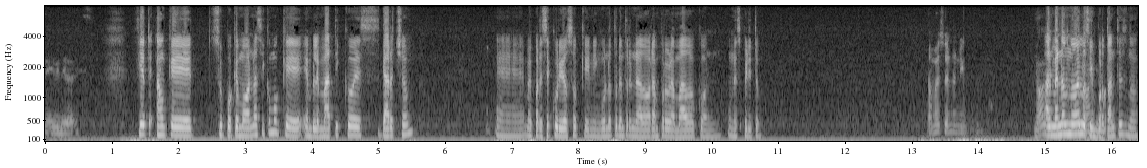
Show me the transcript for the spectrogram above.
habilidades. Fíjate, aunque su Pokémon así como que emblemático es Garchomp, eh, me parece curioso que ningún otro entrenador han programado con un espíritu. No me suena ninguno. No, Al menos no de los no, importantes, no.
